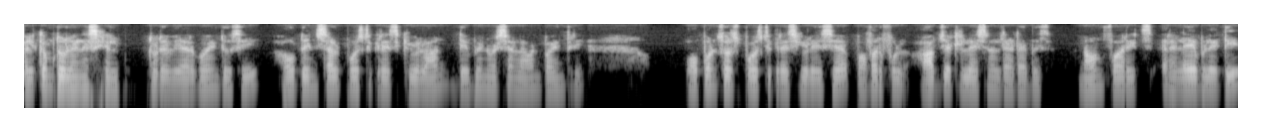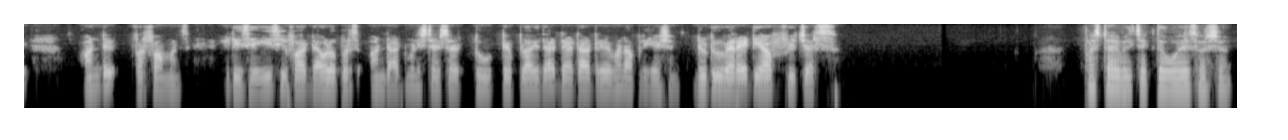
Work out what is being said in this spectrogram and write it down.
Welcome to Linux Help. Today we are going to see how to install PostgreSQL on Debian version 11.3. Open source PostgreSQL is a powerful object relational database known for its reliability and performance. It is easy for developers and administrators to deploy the data-driven application due to variety of features. First I will check the OS version.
